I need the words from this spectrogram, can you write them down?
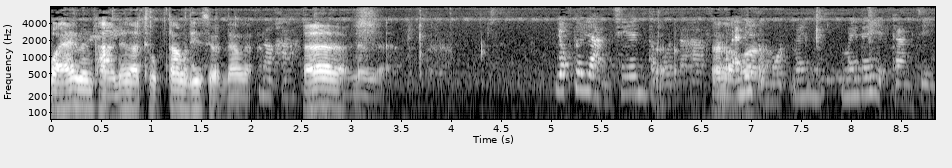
ปล่อยให้มันผ่านนี่แหละถูกต้องที่สุดแล้วแหละเออนั่นแหละ ยกตัวอย่างเช่นสมมตินะคะ อันนี้สมมติไม่ไม่ได้เหตุการณ์จริง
